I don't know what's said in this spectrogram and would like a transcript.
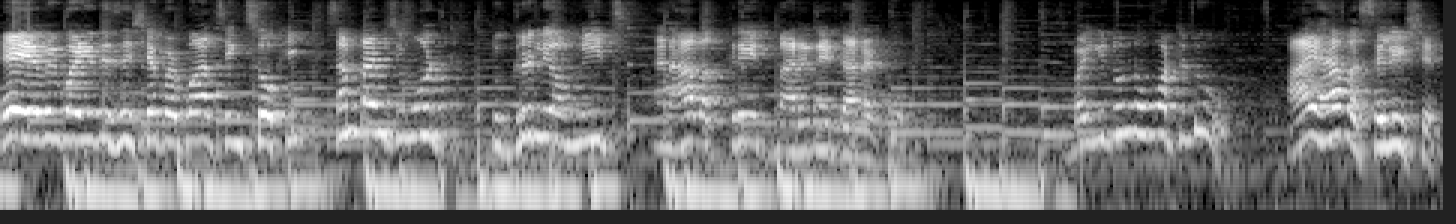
Hey everybody, this is Chef Harpal Singh Sokhi. Sometimes you want to grill your meats and have a great marinade done at home. But you don't know what to do. I have a solution.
